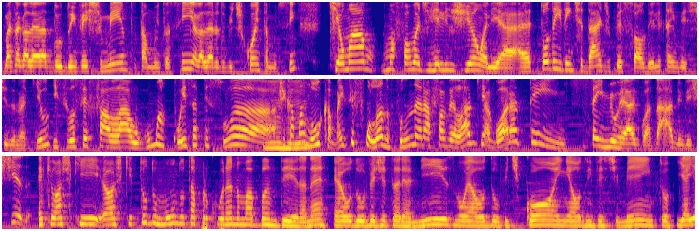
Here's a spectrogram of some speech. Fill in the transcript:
mas a galera do, do investimento tá muito assim, a galera do Bitcoin tá muito assim, que é uma, uma forma de religião ali. É, é toda a identidade pessoal dele tá investida naquilo. E se você falar alguma coisa, a pessoa Uhum. fica maluca. Mas e fulano? Fulano era favelado e agora tem 100 mil reais guardado, investido? É que eu acho que eu acho que todo mundo tá procurando uma bandeira, né? É o do vegetarianismo, é o do Bitcoin, é o do investimento. E aí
